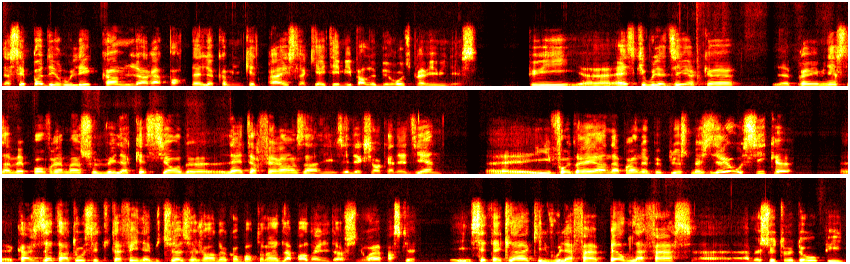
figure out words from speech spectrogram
ne s'est pas déroulée comme le rapportait le communiqué de presse qui a été mis par le bureau du premier ministre. Puis, euh, est-ce qu'il voulait dire que le premier ministre n'avait pas vraiment soulevé la question de l'interférence dans les élections canadiennes? Euh, il faudrait en apprendre un peu plus. Mais je dirais aussi que, quand je disais tantôt, c'est tout à fait inhabituel ce genre de comportement de la part d'un leader chinois parce que c'était clair qu'il voulait faire perdre la face à, à M. Trudeau, puis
